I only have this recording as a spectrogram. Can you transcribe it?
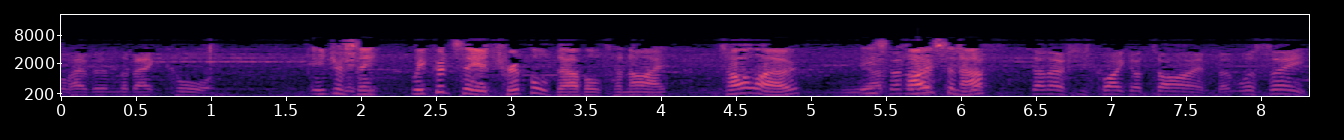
will have it in the back court. Interesting. We could see a triple double tonight. Tolo Yeah, is I don't know if close enough. got- don't know if she's quite got time, but we'll see.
